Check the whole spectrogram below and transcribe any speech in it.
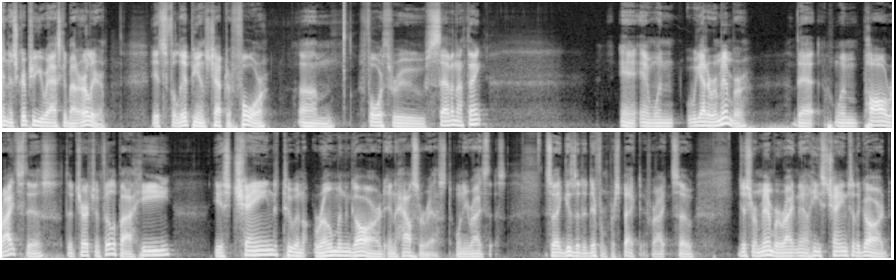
in the scripture you were asking about earlier, it's Philippians chapter 4, um, 4 through 7, I think. And, and when we got to remember that when Paul writes this, the church in Philippi, he is chained to a Roman guard in house arrest when he writes this. So that gives it a different perspective, right? So just remember right now, he's chained to the guard,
